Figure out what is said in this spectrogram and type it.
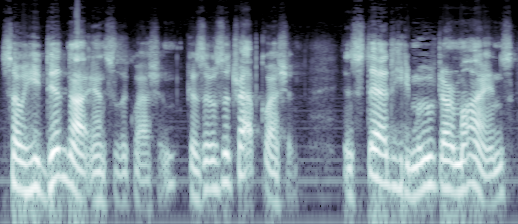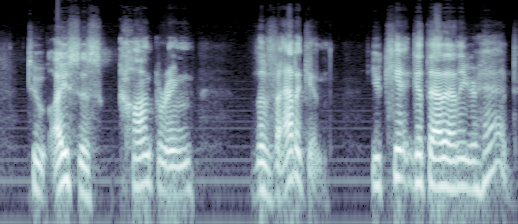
So he did not answer the question because it was a trap question. Instead, he moved our minds to ISIS conquering the Vatican. You can't get that out of your head.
